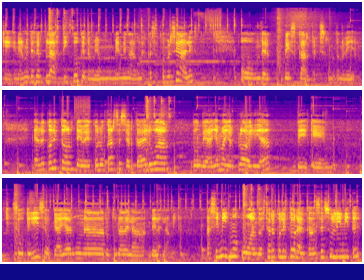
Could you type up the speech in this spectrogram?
que generalmente es de plástico que también venden en algunas casas comerciales o un descartex como también le llaman. El recolector debe colocarse cerca del lugar donde haya mayor probabilidad de que se utilice o que haya alguna rotura de, la, de las láminas. Asimismo, cuando este recolector alcance su límite,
